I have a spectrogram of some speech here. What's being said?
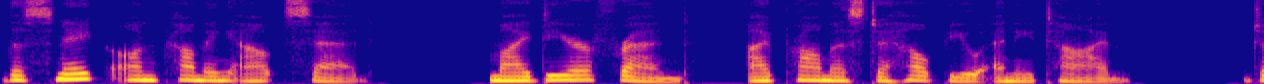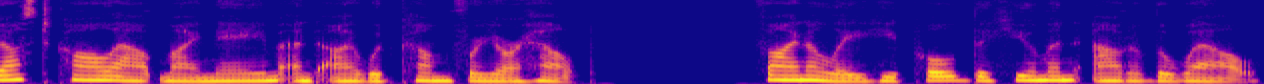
The snake on coming out said, My dear friend, I promise to help you any time. Just call out my name and I would come for your help. Finally he pulled the human out of the well.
